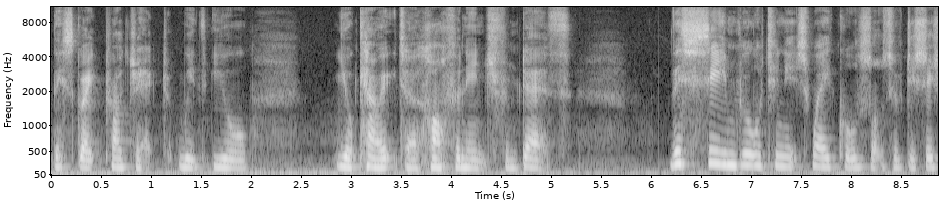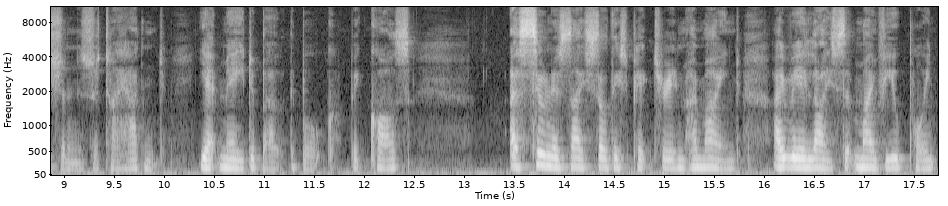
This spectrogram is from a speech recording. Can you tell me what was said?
this great project with your your character half an inch from death. This scene brought in its wake all sorts of decisions that I hadn't yet made about the book because as soon as I saw this picture in my mind, I realised that my viewpoint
